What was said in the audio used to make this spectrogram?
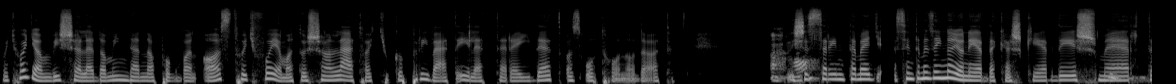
hogy hogyan viseled a mindennapokban azt, hogy folyamatosan láthatjuk a privát élettereidet, az otthonodat. Aha. És ez szerintem egy, szerintem ez egy nagyon érdekes kérdés, mert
